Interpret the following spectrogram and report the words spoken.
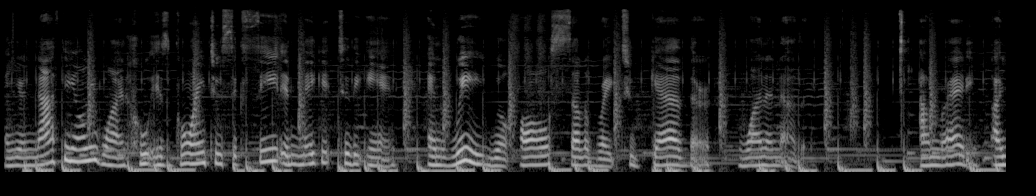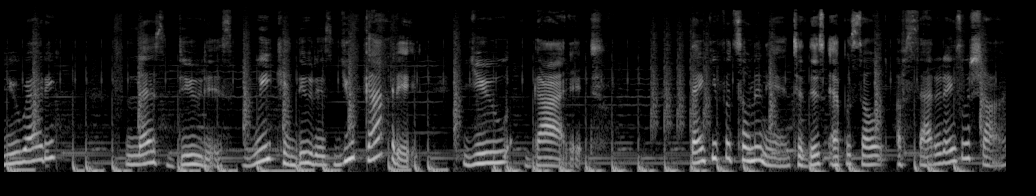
And you're not the only one who is going to succeed and make it to the end. And we will all celebrate together one another. I'm ready. Are you ready? Let's do this. We can do this. You got it. You got it. Thank you for tuning in to this episode of Saturdays with Shaun.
